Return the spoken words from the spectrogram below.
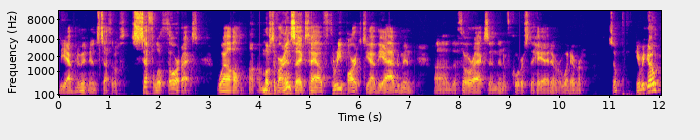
the abdomen and cephalothorax. Well, uh, most of our insects have three parts. You have the abdomen, uh, the thorax, and then of course the head or whatever. So here we go.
